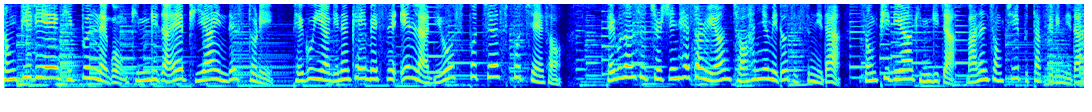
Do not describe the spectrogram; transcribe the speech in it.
정 PD의 깊은 내공, 김 기자의 비하인드 스토리. 배구 이야기는 KBS 1라디오 스포츠 스포츠에서 배구 선수 출신 해설위원 저 한유미도 듣습니다. 정 PD와 김 기자 많은 청취 부탁드립니다.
